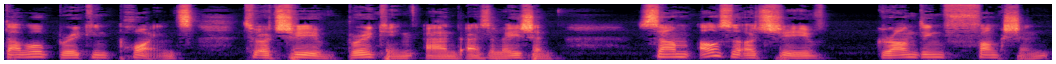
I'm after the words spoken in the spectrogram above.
double breaking points to achieve breaking and isolation. Some also achieve grounding function.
